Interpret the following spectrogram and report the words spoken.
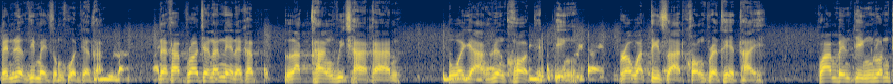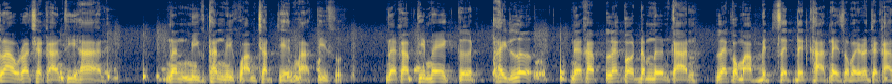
เป็นเรื่องที่ไม่สมควรจะทำนะครับ เพราะฉะนั้นเนี่ยนะครับหลักทางวิชาการ ตัวอย่างเรื่องข้อเท็จจริง ประวัติศาสตร์ของประเทศไทย ความเป็นจริงล้นเกล้ารัชกาลที่ห้าเนี่ยนั่นมีท่านมีความชัดเจนมากที่สุดนะครับที่ไม่ให้เกิดให้เลิกนะครับ และก็ดำเนินการและก็มาเบ็ดเสร็จเด็ดขาดในสมัยรัชกาล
